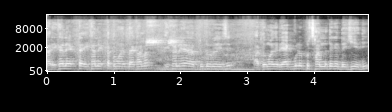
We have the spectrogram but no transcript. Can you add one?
আর এখানে একটা এখানে একটা তোমাদের দেখালাম, এখানে আর দুটো রয়েছে। আর তোমাদের র্যাকগুলো একটু সামনে থেকে দেখিয়ে দিই।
